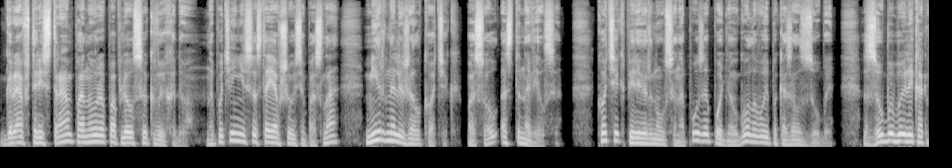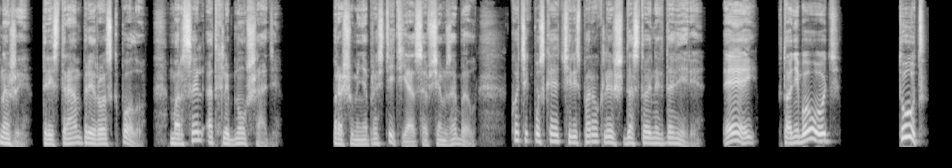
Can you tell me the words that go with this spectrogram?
Граф Тристрам понуро поплелся к выходу. На пути несостоявшегося посла мирно лежал котик. Посол остановился. Котик перевернулся на пузо, поднял голову и показал зубы. Зубы были как ножи. Тристрам прирос к полу. Марсель отхлебнул шади. «Прошу меня простить, я совсем забыл. Котик пускает через порог лишь достойных доверия. Эй, кто-нибудь!» «Тут!»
